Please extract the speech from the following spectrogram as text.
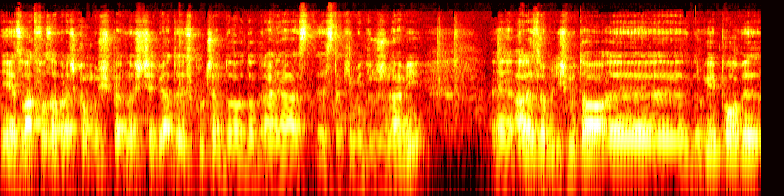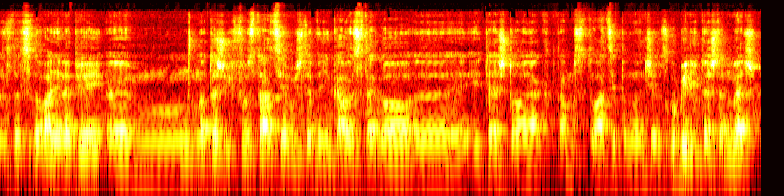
nie jest łatwo zabrać komuś pewność siebie, a to jest kluczem do, do grania z, z takimi drużynami. E, ale zrobiliśmy to e, w drugiej połowie zdecydowanie lepiej. Ym, No też ich frustracje myślę wynikały z tego e, i też to jak tam sytuację w pewnym momencie zgubili też ten mecz,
